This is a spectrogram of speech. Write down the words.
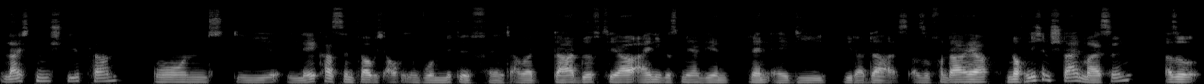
leichten Spielplan. Und die Lakers sind, glaube ich, auch irgendwo im Mittelfeld. Aber da dürfte ja einiges mehr gehen, wenn AD wieder da ist. Also von daher noch nicht in Stein meißeln. Also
